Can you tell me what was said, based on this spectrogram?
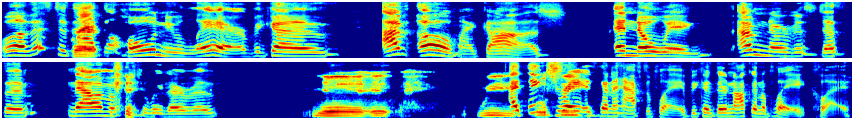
Well, this just right. adds a whole new layer because I'm. Oh my gosh! And no Wiggs. I'm nervous, Justin. Now I'm officially nervous. Yeah, it, we. I think we'll Dre see. is going to have to play because they're not going to play Klay.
